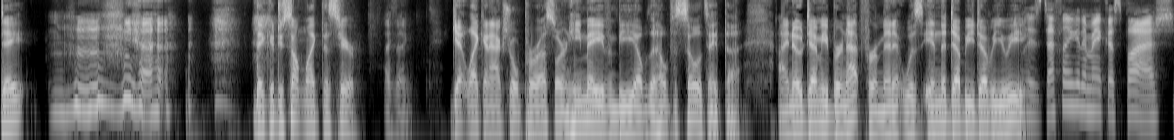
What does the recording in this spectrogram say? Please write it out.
date? Mm-hmm. yeah. They could do something like this here. I think get like an actual pro wrestler, and he may even be able to help facilitate that. I know Demi Burnett for a minute was in the. WWE. He's definitely gonna make a splash.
